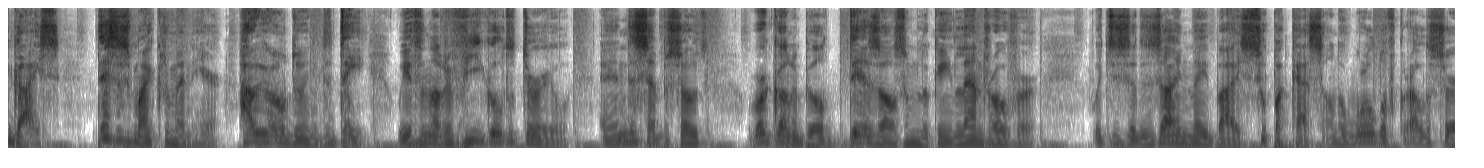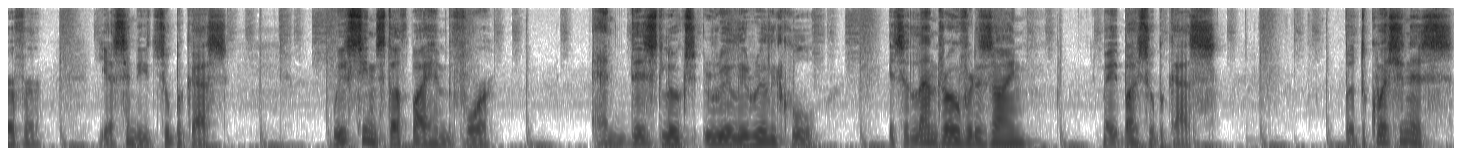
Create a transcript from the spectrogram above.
guys, this is Microman here. How you all doing? Today we have another vehicle tutorial and in this episode we're gonna build this awesome looking Land Rover which is a design made by SupahCas on the World of Keralis server. Yes indeed SupahCas. We've seen stuff by him before and this looks really really cool. It's a Land Rover design made by SupahCas. But the question is,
